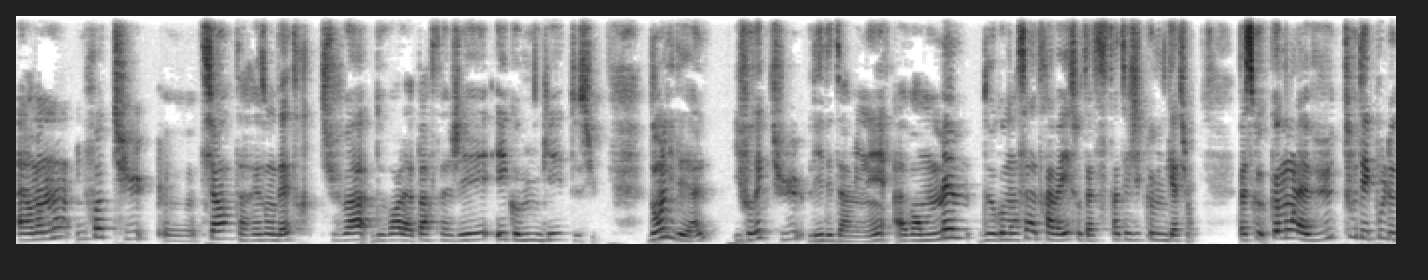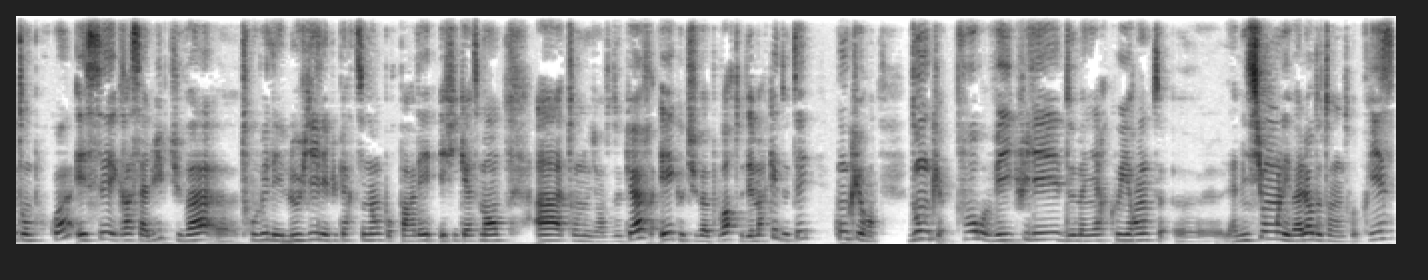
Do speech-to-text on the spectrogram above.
Alors maintenant, une fois que tu euh, tiens ta raison d'être, tu vas devoir la partager et communiquer dessus. Dans l'idéal, il faudrait que tu l'aies déterminé avant même de commencer à travailler sur ta stratégie de communication. Parce que comme on l'a vu, tout découle de ton pourquoi et c'est grâce à lui que tu vas euh, trouver les leviers les plus pertinents pour parler efficacement à ton audience de cœur et que tu vas pouvoir te démarquer de tes concurrents. Donc pour véhiculer de manière cohérente euh, la mission, les valeurs de ton entreprise,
